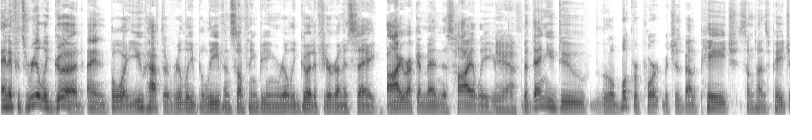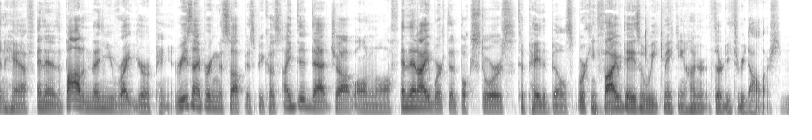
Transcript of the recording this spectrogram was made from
And if it's really good, and boy, you have to really believe in something being really good if you're going to say, I recommend this highly. Yeah. But then you do the little book report, which is about a page, sometimes a page and a half. And then at the bottom, then you write your opinion. The reason I bring this up is because I did that job on and off. And then I worked at bookstores to pay the bills, working five days a week, making $133. Hmm.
